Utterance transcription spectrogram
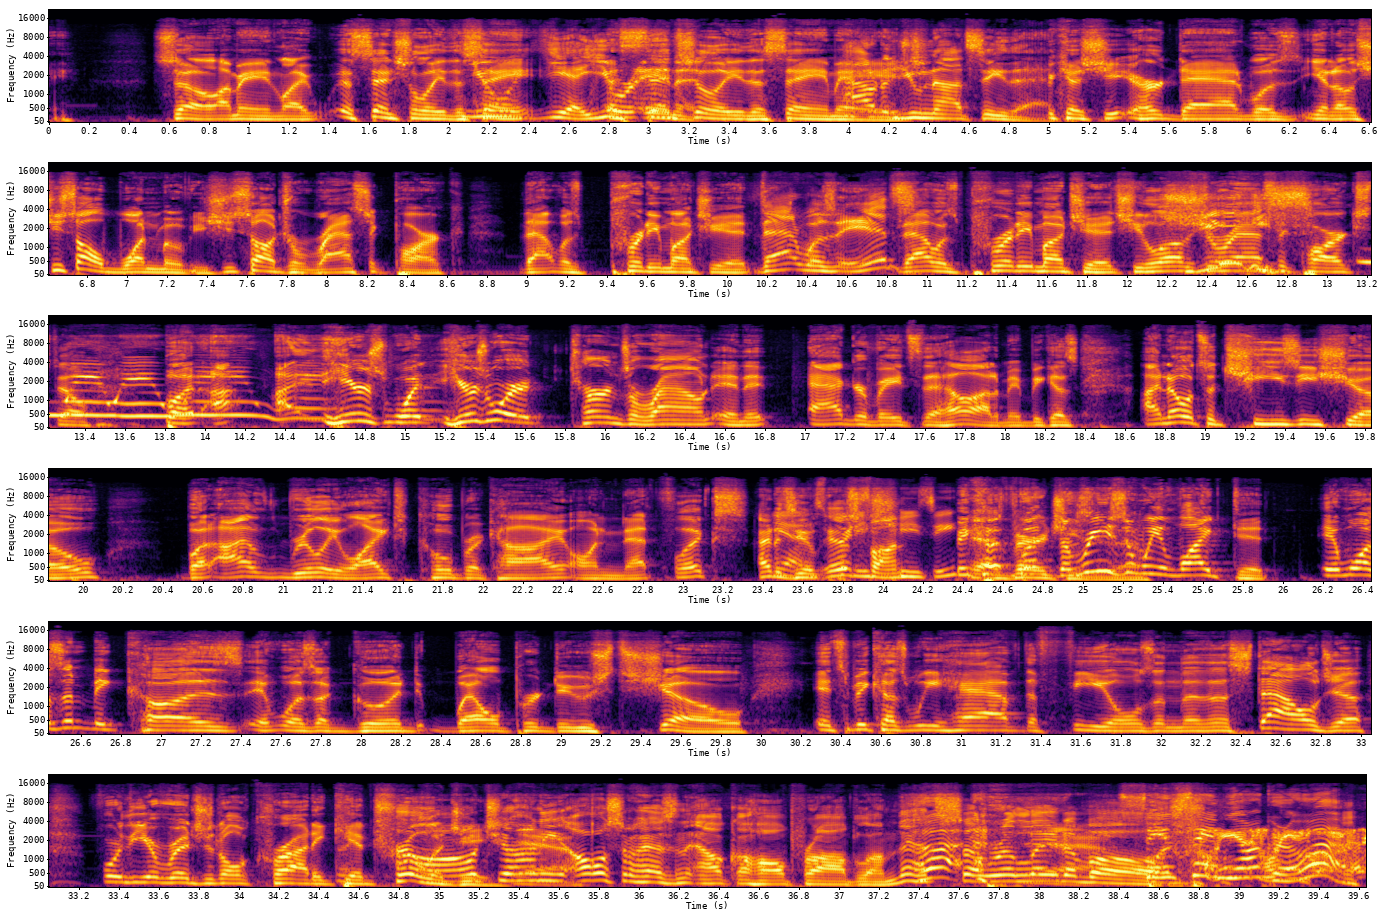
So I mean, like essentially the You same. were- yeah, you were essentially the same age. How did you not see that? Because she, her dad was, you know, she saw one movie. She saw Jurassic Park. That was pretty much it. That was it. That was pretty much it. She loves Jeez. Jurassic Park still. Wee, wee, but wee, I, I, here's what here's where it turns around and it aggravates the hell out of me because I know it's a cheesy show, but I really liked Cobra Kai on Netflix. I did Yeah, too. it's It was pretty fun. cheesy. Yeah, Because very but the cheesy, reason though. we liked it, it wasn't because it was a good, well produced show. It's because we have the feels and the nostalgia for the original Karate Kid oh, trilogy. Oh, Johnny Yeah. also has an alcohol problem. That's so relatable. Same, same, y'all grow up.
